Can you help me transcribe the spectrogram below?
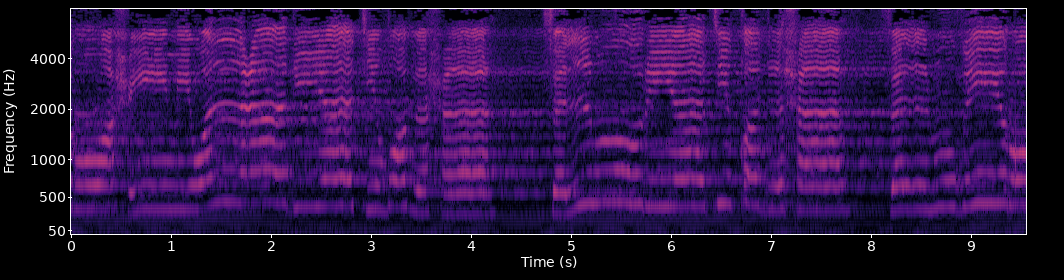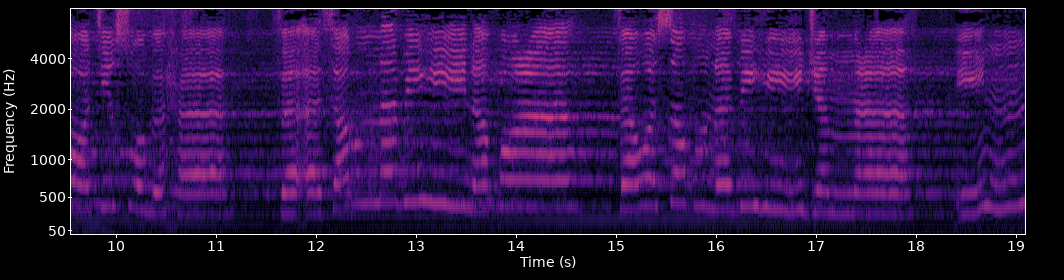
الرحيم والعاديات ضبحا فالموريات قدحا فالمغيرات صبحا فأثرن به نقعا فوسطن به جمعا. إن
